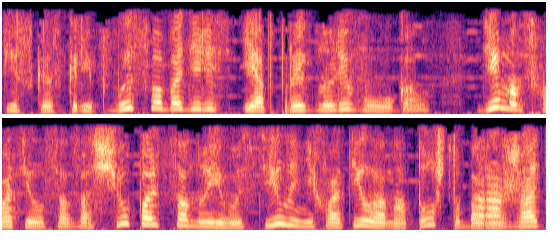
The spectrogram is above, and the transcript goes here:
Писк и скрип высвободились и отпрыгнули в угол. Демон схватился за щупальца, но его силы не хватило на то, чтобы рожать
